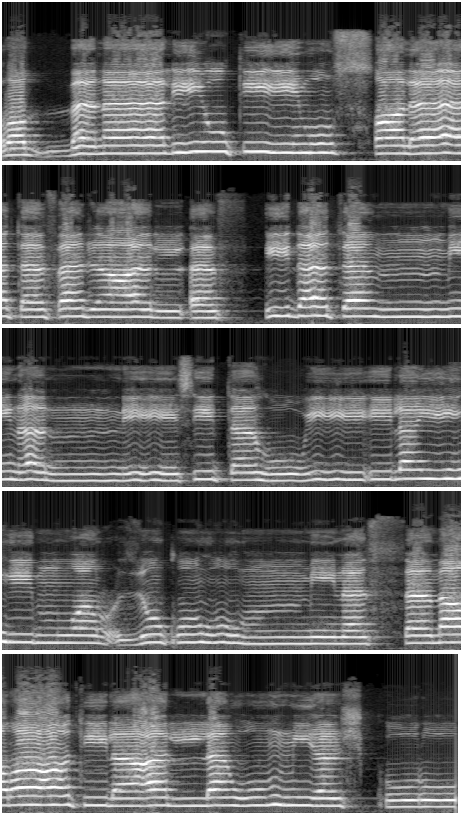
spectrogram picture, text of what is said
ربنا ليقيموا الصلاة فاجعل افئده أفئدة من النيس تهوي إليهم وارزقهم من الثمرات لعلهم يشكرون.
